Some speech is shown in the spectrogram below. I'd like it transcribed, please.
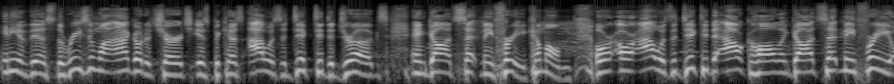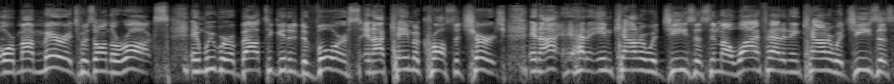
any of this. The reason why I go to church is because I was addicted to drugs and God set me free. Come on. Or, or I was addicted to alcohol and God set me free. Or my marriage was on the rocks and we were about to get a divorce and I came across a church and I had an encounter with Jesus and my wife had an encounter with Jesus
